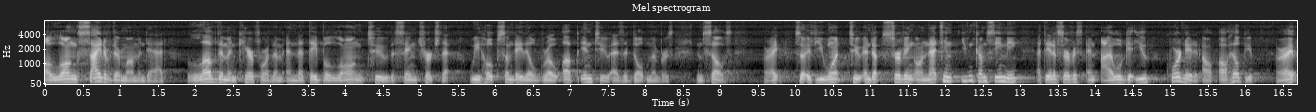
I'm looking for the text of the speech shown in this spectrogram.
alongside of their mom and dad, love them and care for them, and that they belong to the same church that we hope someday they'll grow up into as adult members themselves. All right? So if you want to end up serving on that team, you can come see me at the end of service and I will get you coordinated. I'll, I'll help you. All right?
